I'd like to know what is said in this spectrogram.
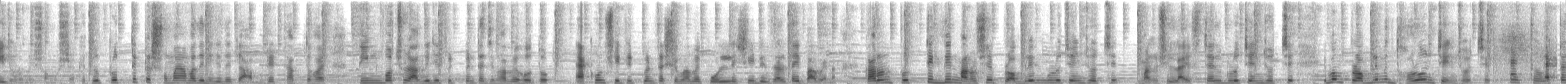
এই ধরনের সমস্যা। তো প্রত্যেকটা সময় আমাদের নিজেদেরকে আপডেট থাকতে হয়। তিন বছর আগে যে ট্রিটমেন্টটা যেভাবে হতো এখন সেই ট্রিটমেন্টটা সেভাবে করলে সেই রেজাল্টটাই পাবে না। কারণ প্রত্যেক দিন মানুষের প্রবলেমগুলো চেঞ্জ হচ্ছে মানুষের লাইফস্টাইলগুলো চেঞ্জ হচ্ছে এবং প্রবলেমের ধরন চেঞ্জ হচ্ছে। একটা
